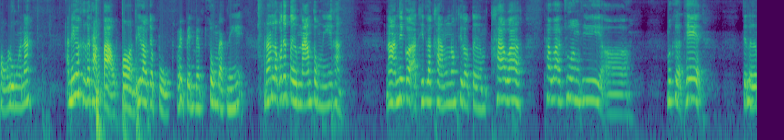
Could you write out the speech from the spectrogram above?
ของลุงนะอันนี้ก็คือกระถางเปล่าก่อนที่เราจะปลูกไปเป็นแบบทรงแบบนี้ เพราะนั้นเราก็จะเติมน้ำตรงนี้ค่ะ น้ำนี่ก็อาทิตย์ละครั้งเนาะที่เราเติม ถ้าว่าถ้าว่าช่วงที่เอ่อมะเขือเทศ เจริญ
